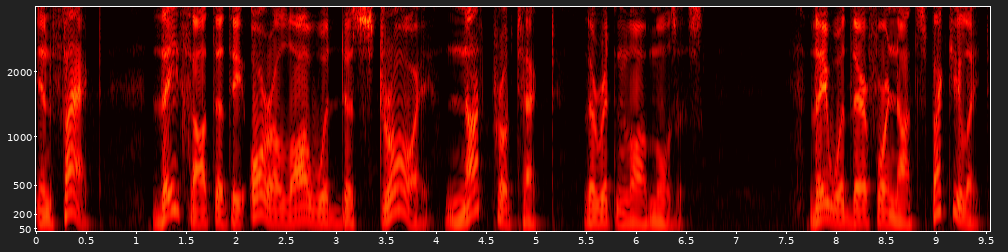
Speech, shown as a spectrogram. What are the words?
In fact, they thought that the oral law would destroy, not protect, the written law of Moses. They would therefore not speculate.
